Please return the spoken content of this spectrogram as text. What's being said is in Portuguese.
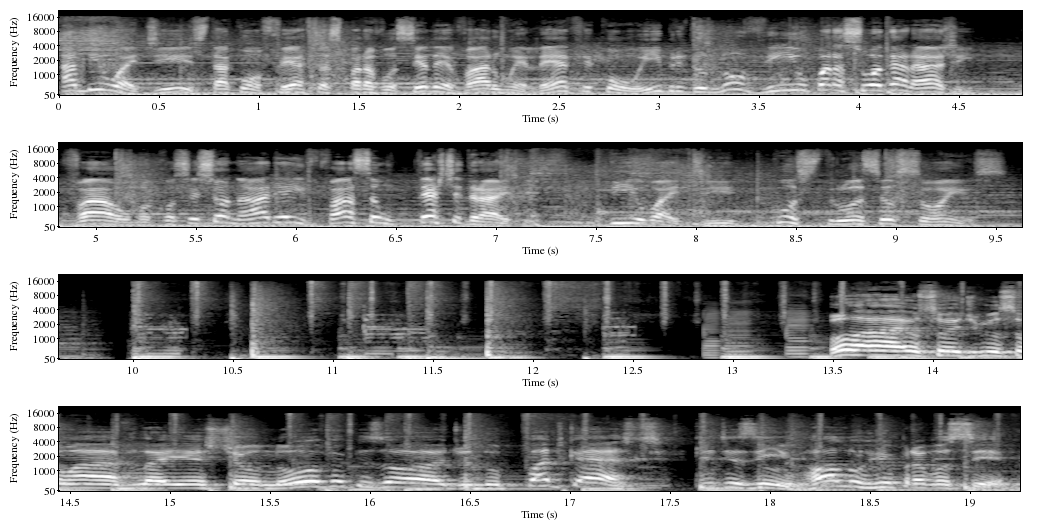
A BYD está com ofertas para você levar um elétrico ou híbrido novinho para sua garagem. Vá a uma concessionária e faça um test drive. BYD, construa seus sonhos. Olá, eu sou Edmilson Ávila e este é o novo episódio do podcast que desenrola o Rio para você.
